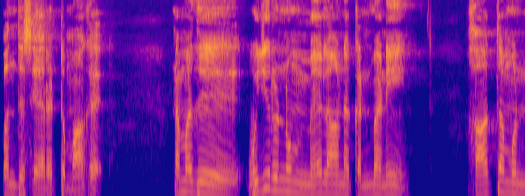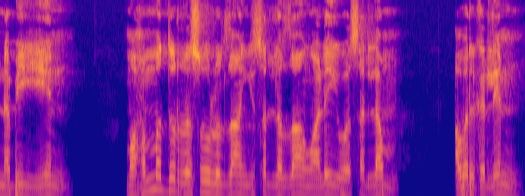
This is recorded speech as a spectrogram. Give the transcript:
வந்து சேரட்டுமாக. நமது உயிரினும் மேலான கண்மணி ஹாத்தமுன் நபியின் முகமது ரசூலுல்லாஹி சல்லாஹூ அலை வசல்லம் அவர்களின்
